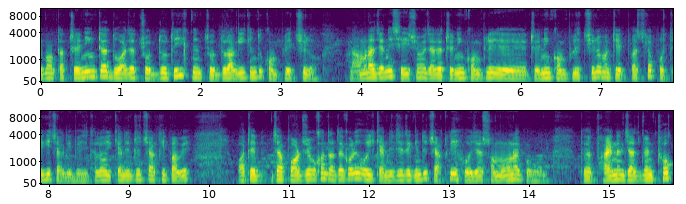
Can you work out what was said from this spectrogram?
এবং তার ট্রেনিংটা দু হাজার চোদ্দোতেই চোদ্দোর আগেই কিন্তু কমপ্লিট ছিল। আর আমরা জানি সেই সময় যাদের ট্রেনিং কমপ্লিট ট্রেনিং কমপ্লিট ছিল মানে টেট পাস ছিল, প্রত্যেকেই চাকরি পেয়েছে। তাহলে ওই ক্যান্ডিডেট চাকরি পাবে। অতএব যা পর্যবেক্ষণ, তাতে করে ওই ক্যান্ডিডেটে কিন্তু চাকরি হয়ে যাওয়ার সম্ভাবনাই প্রবল। তবে ফাইনাল জাজমেন্ট হোক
